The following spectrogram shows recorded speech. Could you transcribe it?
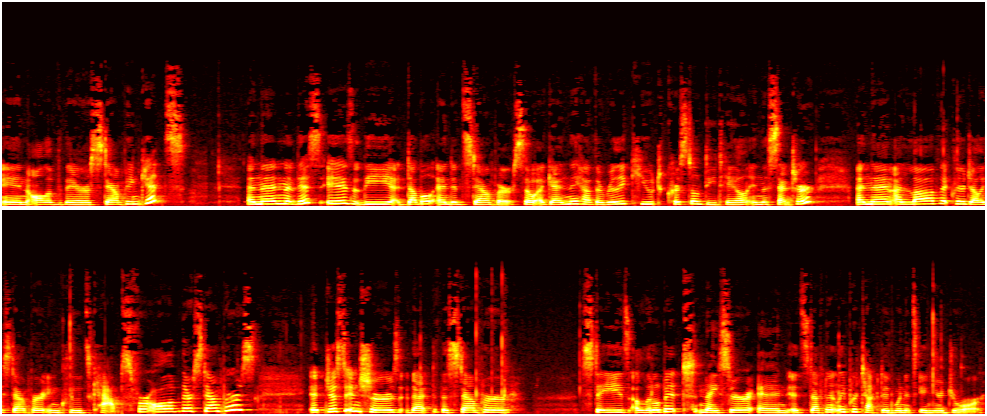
in all of their stamping kits. And then this is the double-ended stamper. So again, they have the really cute crystal detail in the center. And then I love that Clear Jelly Stamper includes caps for all of their stampers. It just ensures that the stamper stays a little bit nicer and it's definitely protected when it's in your drawer.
